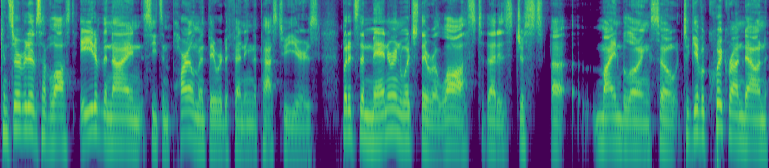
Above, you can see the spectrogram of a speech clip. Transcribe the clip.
conservatives have lost eight of the nine seats in parliament they were defending the past two years, but it's the manner in which they were lost that is just uh, mind blowing. So to give a quick rundown.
